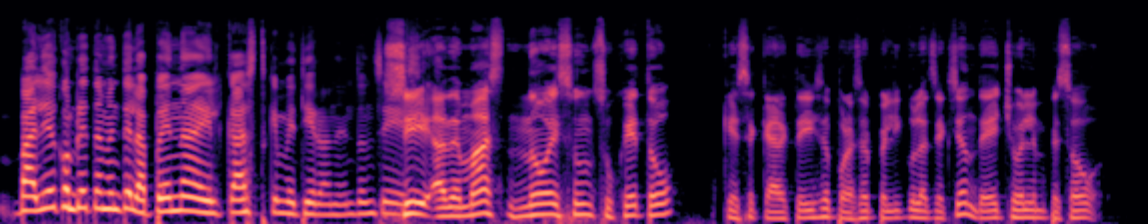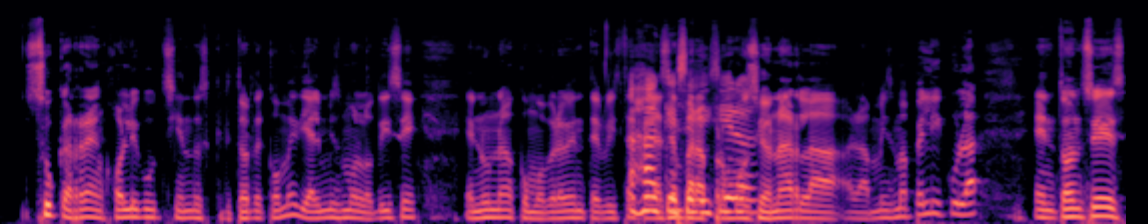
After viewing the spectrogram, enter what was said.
valió completamente la pena el cast que metieron. Entonces, Sí, además no es un sujeto que se caracteriza por hacer películas de acción. De hecho, él empezó su carrera en Hollywood siendo escritor de comedia. Él mismo lo dice en una como breve entrevista Ajá, que le que hacen para promocionar la, la misma película. Entonces,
